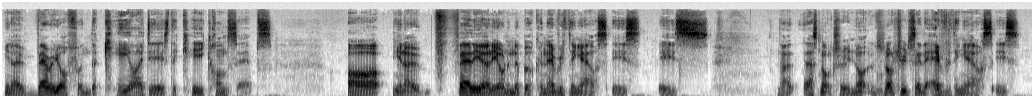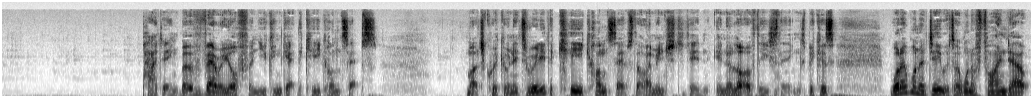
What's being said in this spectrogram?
You know, very often the key ideas, the key concepts are, you know, fairly early on in the book and everything else is is no, that's not true. Not it's not true to say that everything else is padding, but very often you can get the key concepts much quicker. And it's really the key concepts that I'm interested in in a lot of these things because what I want to do is I want to find out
